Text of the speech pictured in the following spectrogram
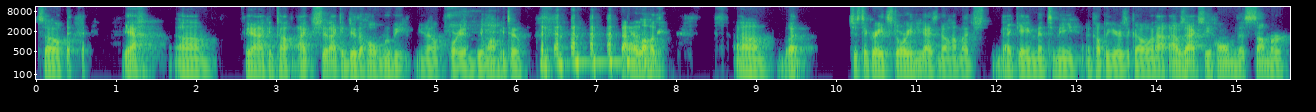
So, yeah. Um, yeah, I can talk. I should. I could do the whole movie, you know, for you if you want me to. Dialogue. Um, but just a great story. And you guys know how much that game meant to me a couple years ago. And I, I, was actually home this summer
